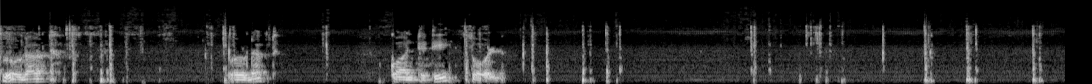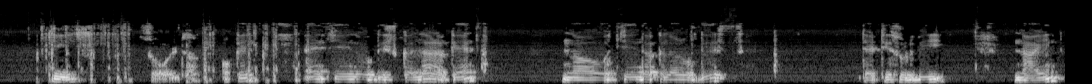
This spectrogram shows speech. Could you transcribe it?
product product quantity sold key sold okay and change of this color again now change the color of this that is should be 9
